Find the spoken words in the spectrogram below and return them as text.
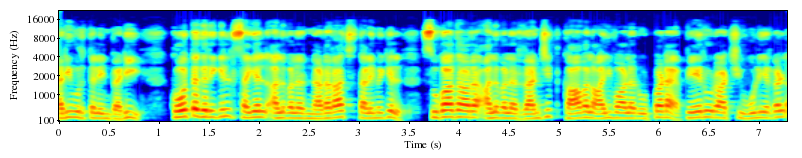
அறிவுறுத்தலின்படி கோத்தகிரியில் செயல் அலுவலர் நடராஜ் தலைமையில் சுகாதார அலுவலர் ரஞ்சித் காவல் ஆய்வாளர் உட்பட பேரூராட்சி ஊழியர்கள்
